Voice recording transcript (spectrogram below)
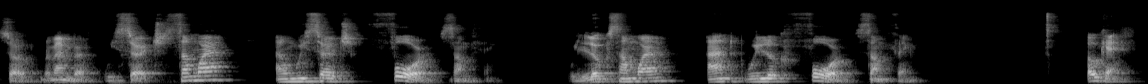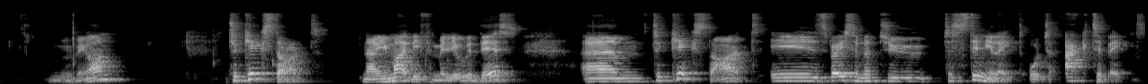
So remember, we search somewhere and we search for something. We look somewhere and we look for something. Okay, moving on. To kickstart. Now you might be familiar with this. Um, to kickstart is very similar to to stimulate or to activate.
